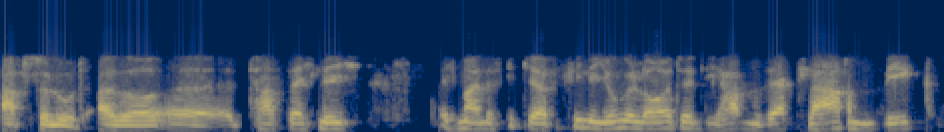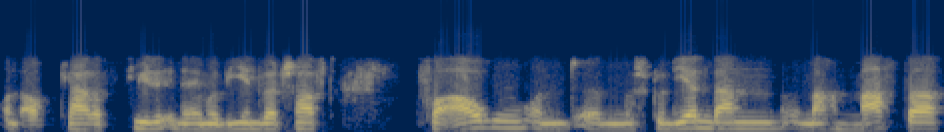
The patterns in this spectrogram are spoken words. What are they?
Absolut. Also äh, tatsächlich, ich meine, es gibt ja viele junge Leute, die haben einen sehr klaren Weg und auch klares Ziel in der Immobilienwirtschaft vor Augen und ähm, studieren dann, machen Master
